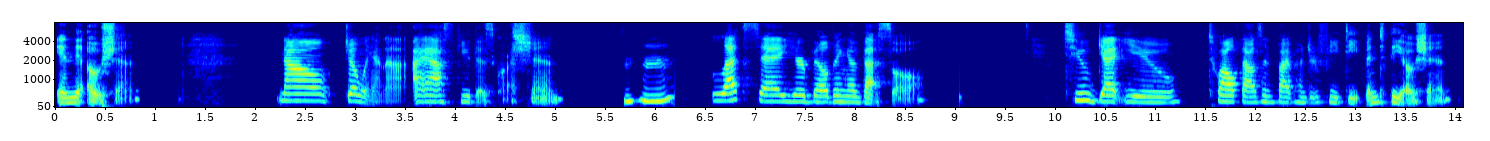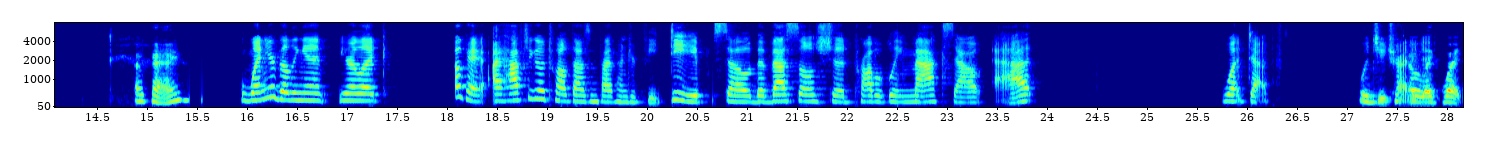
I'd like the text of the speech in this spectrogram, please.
in the ocean. Now, Joanna, I ask you this question. Mm-hmm. Let's say you're building a vessel to get you 12,500 feet deep into the ocean. Okay. when you're building it, you're like, okay, I have to go 12,500 feet deep, so the vessel should probably max out at what depth would you try to Oh, do? like what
